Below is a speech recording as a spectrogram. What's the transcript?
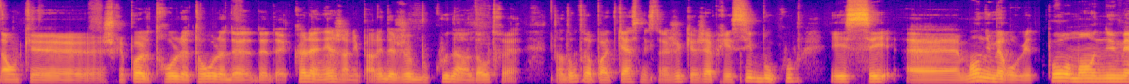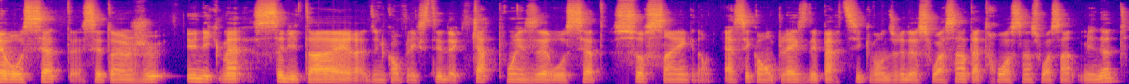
donc, je ne ferai pas trop le tour de, de, de J'en ai parlé déjà beaucoup dans d'autres dans d'autres podcasts, mais c'est un jeu que j'apprécie beaucoup et c'est mon numéro 8. Pour mon numéro 7, c'est un jeu uniquement solitaire d'une complexité de 4.07 sur 5, donc assez complexe, des parties qui vont durer de 60 à 360 minutes.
